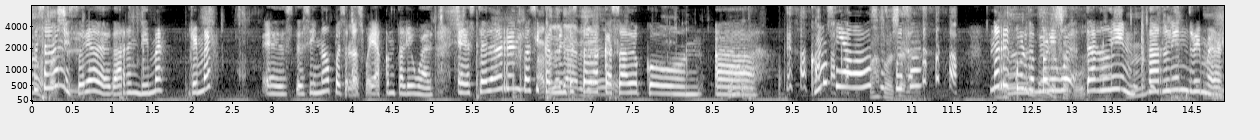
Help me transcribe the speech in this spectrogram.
¿Se sabe la historia de Darren Dreamer? ¿Dreamer? Este, si no, pues se las voy a contar igual. Este, Darren básicamente estaba casado con... ah, ¿Cómo se llamaba su esposa? No recuerdo, pero igual... Darlene, Darlene Dreamer.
